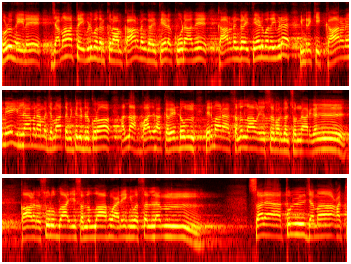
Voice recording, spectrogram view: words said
தொழுகையிலே ஜமாத்தை விடுவதற்கு நாம் காரணங்களை தேடக்கூடாது. காரணங்களை தேடுவதை விட இன்றைக்கு காரணமே இல்லாமல் நாம் ஜமாத்தை விட்டுக்கிட்டு இருக்கிறோம். அல்லாஹ் பாதுகாக்க வேண்டும். பெருமானார் சல்லல்லா அலையுஸ்லம் அவர்கள் சொன்னார்கள் قال رسول الله صلى الله عليه وسلم صلاة الجماعة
